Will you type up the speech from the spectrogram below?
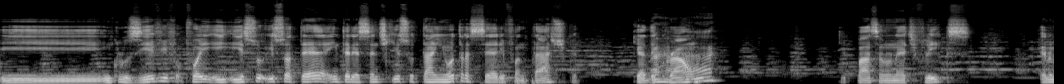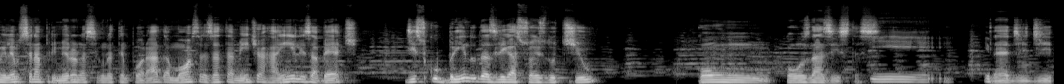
E inclusive foi isso isso até é interessante que isso tá em outra série fantástica, que é The Crown, que passa no Netflix. Eu não me lembro se é na primeira ou na segunda temporada, mostra exatamente a rainha Elizabeth descobrindo das ligações do tio com, com os nazistas. E, e... Né, de, de,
